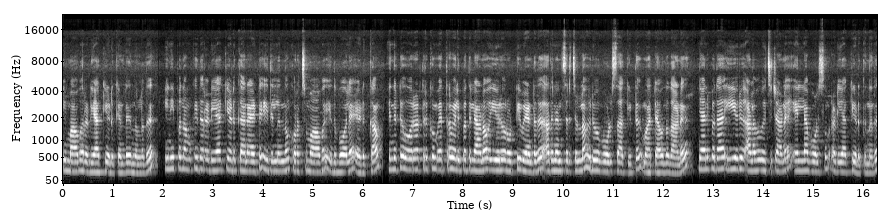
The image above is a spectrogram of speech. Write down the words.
ഈ മാവ് റെഡിയാക്കി എടുക്കേണ്ടത് എന്നുള്ളത്. ഇനിയിപ്പോൾ നമുക്ക് ഇത് റെഡിയാക്കി എടുക്കാനായിട്ട് ഇതിൽ നിന്നും കുറച്ച് മാവ് ഇതുപോലെ എടുക്കാം. എന്നിട്ട് ഓരോരുത്തർക്കും എത്ര വലിപ്പത്തിലാണോ ഈ ഒരു റൊട്ടി വേണ്ടത് അതിനനുസരിച്ചുള്ള ഒരു ബോൾസ് ആക്കിയിട്ട് മാറ്റാവുന്നതാണ്. ഞാനിപ്പോൾ ഇതാ ഈ ഒരു അളവ് വെച്ചിട്ടാണ് എല്ലാ ബോൾസും റെഡിയാക്കി എടുക്കുന്നത്.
